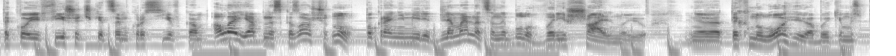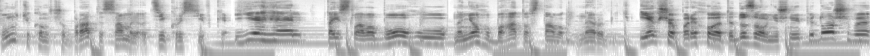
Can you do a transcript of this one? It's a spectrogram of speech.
такої фішечки цим кросівкам. Але я б не сказав, що ну, по крайній мірі, для мене це не було вирішальною е, технологією або якимось пунктиком, щоб брати саме оці кросівки. Є гель, та й слава Богу, на нього багато вставок не робіть. І якщо переходити до зовнішньої підошви,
